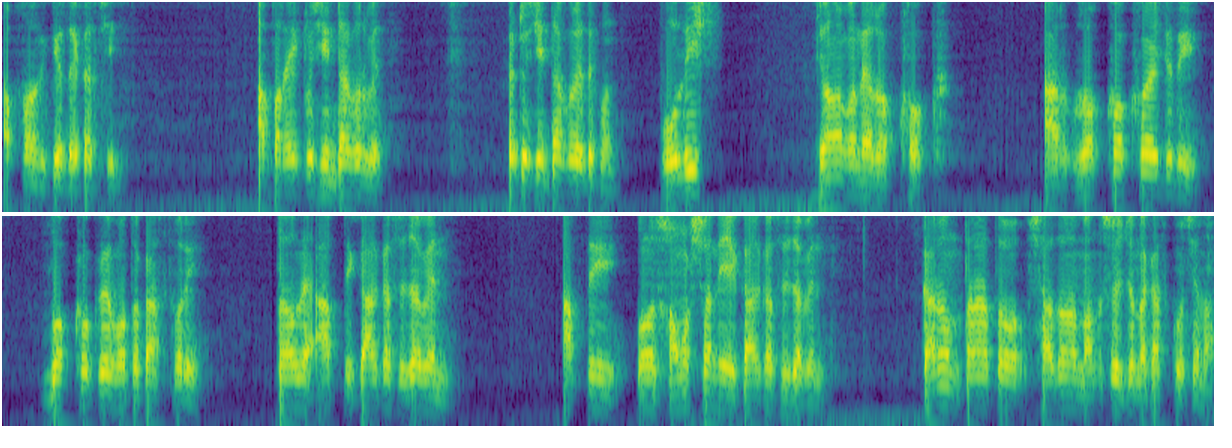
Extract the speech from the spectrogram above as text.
আপনাদেরকে দেখাচ্ছি। আপনারা একটু চিন্তা করবেন। একটু চিন্তা করে দেখুন। পুলিশ জনগণের রক্ষক। আর রক্ষক হয়ে যদি বক্ষকের মতো কাজ করে, তাহলে আপনি কার কাছে যাবেন? আপনি কোনো সমস্যা নিয়ে কার কাছে যাবেন? কারণ তারা তো সাধারণ মানুষের জন্য কাজ করছে না।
